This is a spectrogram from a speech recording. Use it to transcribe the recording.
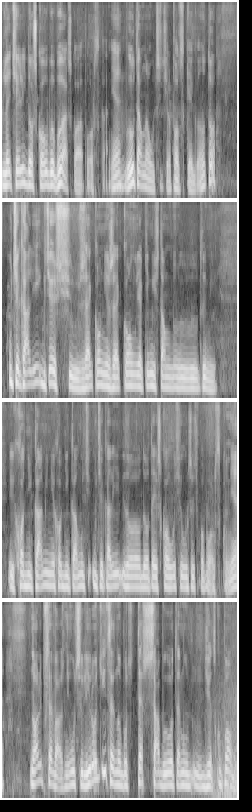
lecieli do szkoły, bo była szkoła polska, nie? Był tam nauczyciel polskiego. No to uciekali gdzieś rzeką, nie rzeką, jakimiś tam y, tymi y, chodnikami, nie chodnikami, ucie- uciekali do, do tej szkoły się uczyć po polsku, nie? No ale przeważnie uczyli rodzice, no bo też trzeba było temu dziecku pomóc.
